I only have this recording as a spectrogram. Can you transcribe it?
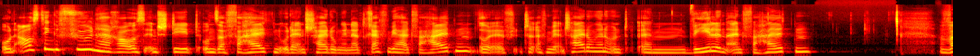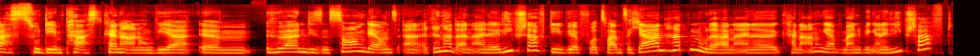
Und aus den Gefühlen heraus entsteht unser Verhalten oder Entscheidungen. Da treffen wir halt Verhalten oder treffen wir Entscheidungen und ähm, wählen ein Verhalten was zu dem passt. Keine Ahnung, wir ähm, hören diesen Song, der uns erinnert an eine Liebschaft, die wir vor 20 Jahren hatten oder an eine, keine Ahnung, ja, meinetwegen eine Liebschaft.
